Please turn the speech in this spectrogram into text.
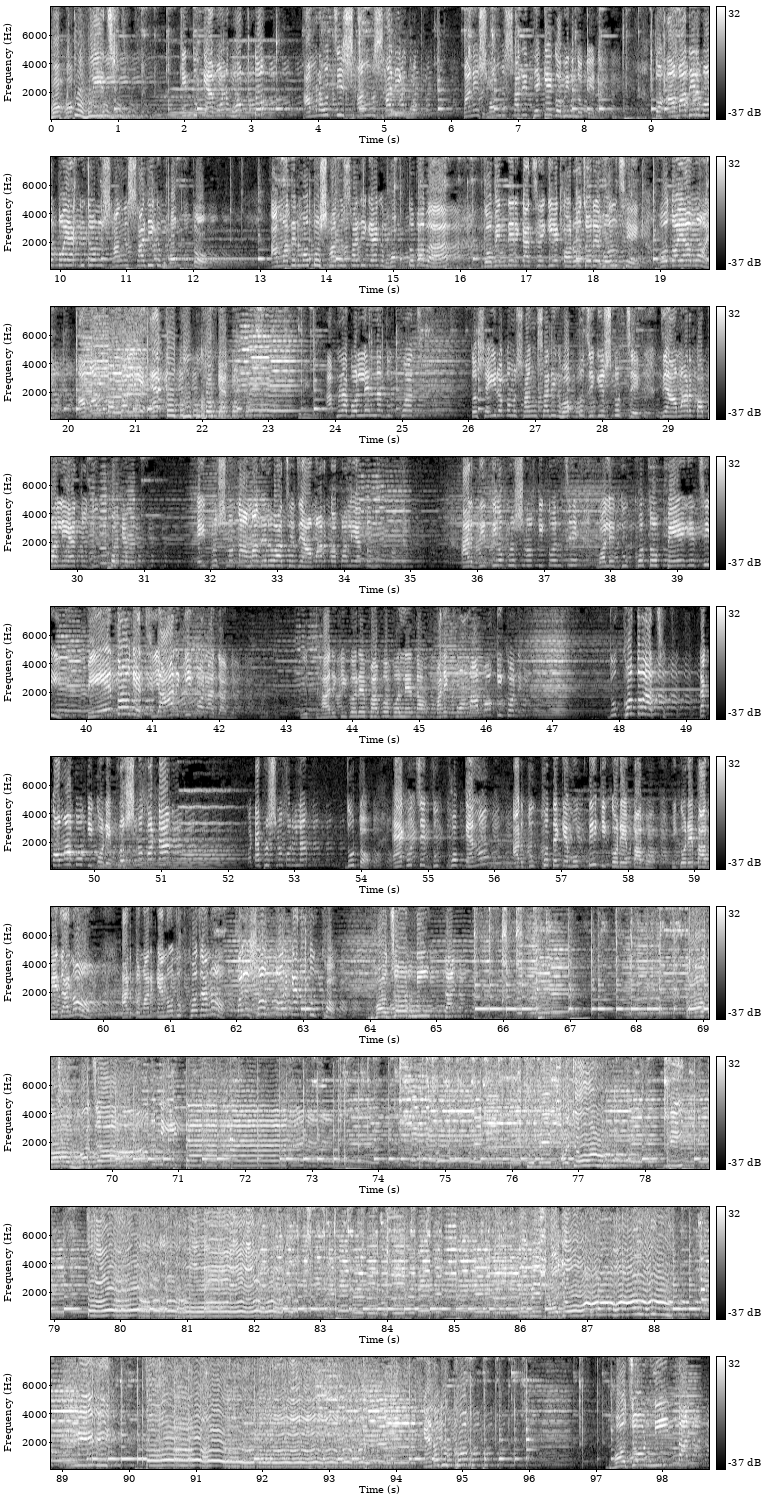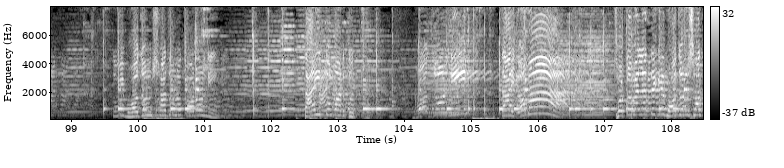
ভক্ত হয়েছি। কিন্তু কেমন ভক্ত? আমরা হচ্ছি সাংসারিক ভক্ত। মানে সংসারী থেকে গোবিন্দকে ডাক। তো আমাদের মতো একজন সাংসারিক ভক্ত আমাদের মতো সাংসারিক এক ভক্ত বাবা গোবিন্দের কাছে গিয়ে করজোরে বলছে ও দয়াময় আমার কপালে এত দুঃখ কেন? আপনারা বললেন না দুঃখ আছে। তো সেই রকম সাংসারিক ভক্ত জিজ্ঞেস করছে যে, আমার কপালে এত দুঃখ কেন? এই প্রশ্নটা আমাদেরও আছে যে, আমার কপালে এত দুঃখ কেন? আর দ্বিতীয় প্রশ্ন কি করছে? বলে, দুঃখ তো পেয়ে গেছি, পেয়ে তো গেছি, আর কি করা যাবে? উদ্ধার কি করে পাবো বলে দাও। মানে কমাবো কি করে? দুঃখ তো আছে, তা কমাবো কি করে? প্রশ্ন কটা কটা প্রশ্ন করলাম? দুটো। এক হচ্ছে দুঃখ কেন? আর দুঃখ থেকে মুক্তি কি করে পাবো? কি করে পাবে জানো? আর তোমার কেন দুঃখ জানো? বলে, শোন, তোর কেন দুঃখ? ভজনী ভজন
